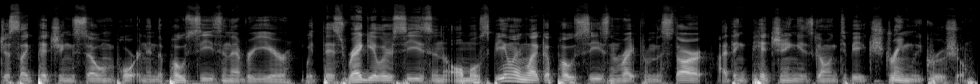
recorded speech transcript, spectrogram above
Just like pitching so important in the postseason every year, with this regular season almost feeling like a postseason right from the start, I think pitching is going to be extremely extremely crucial.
